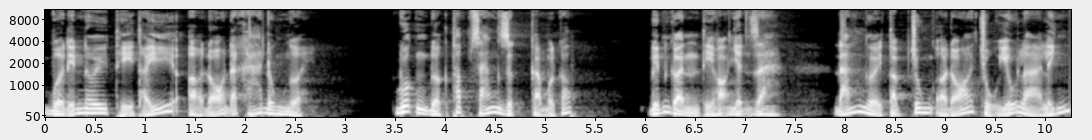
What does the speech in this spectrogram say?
Vừa đến nơi thì thấy ở đó đã khá đông người. Đuốc được thắp sáng rực cả một góc. Đến gần thì họ nhận ra, đám người tập trung ở đó chủ yếu là lính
